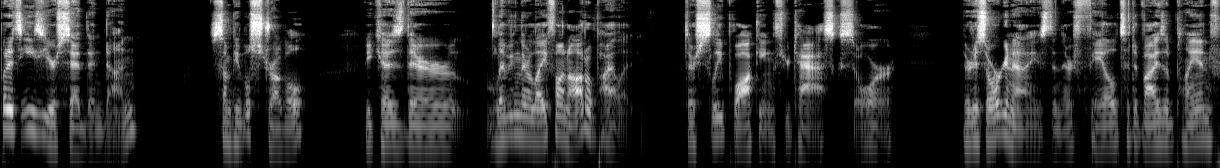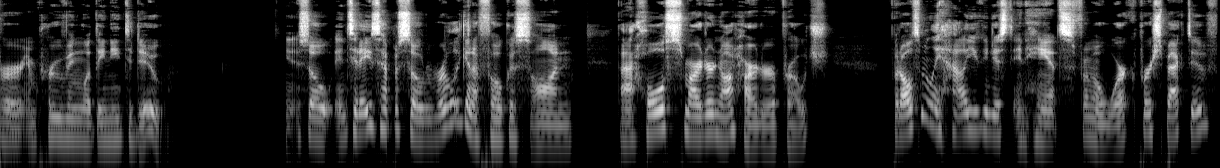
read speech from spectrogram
But it's easier said than done. Some people struggle because they're living their life on autopilot. They're sleepwalking through tasks or they're disorganized and they're failed to devise a plan for improving what they need to do. So, in today's episode, we're really going to focus on that whole smarter, not harder approach, but ultimately how you can just enhance from a work perspective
